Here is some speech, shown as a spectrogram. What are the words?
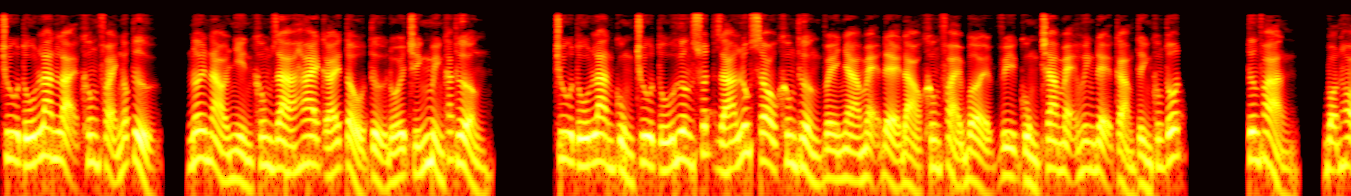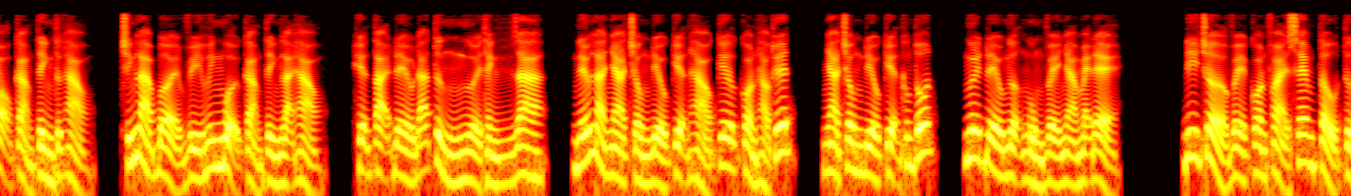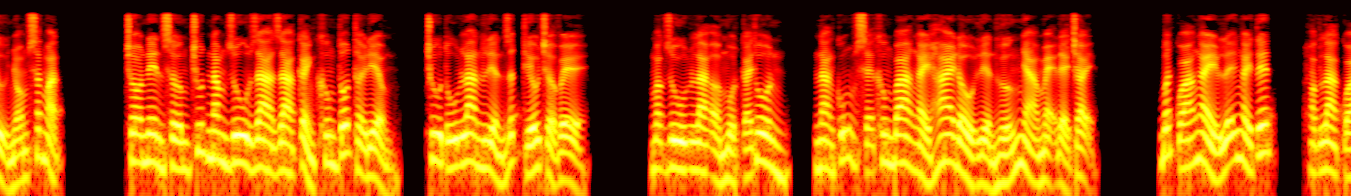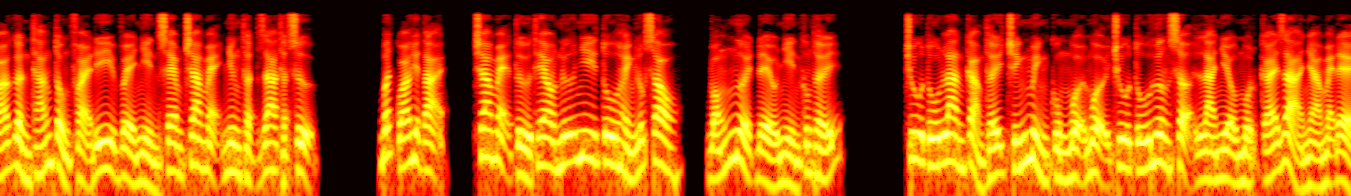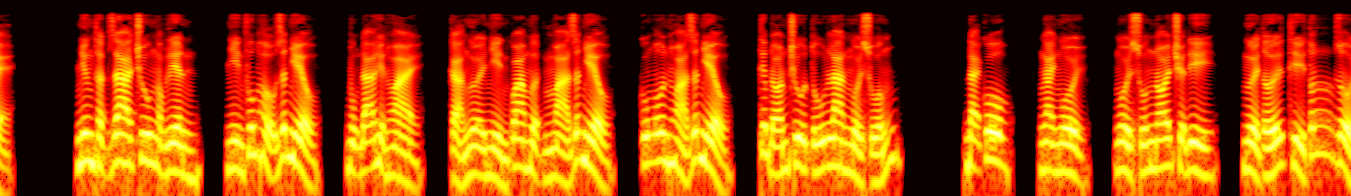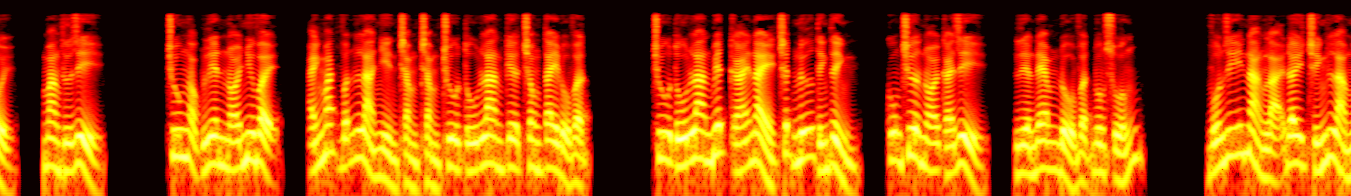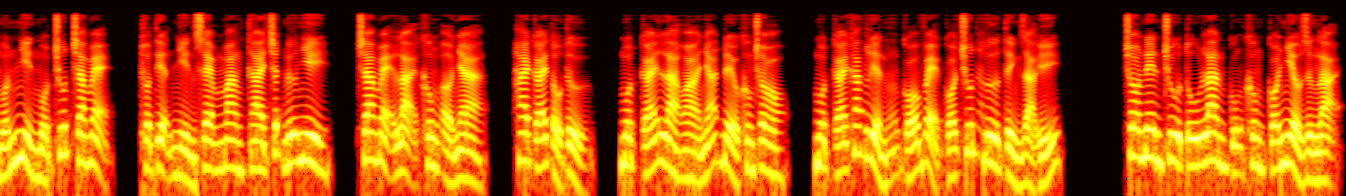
Chu Tú Lan lại không phải ngốc tử, nơi nào nhìn không ra hai cái tẩu tử đối chính mình khác thường. Chu Tú Lan cùng Chu Tú Hương xuất giá lúc sau không thường về nhà mẹ đẻ đảo không phải bởi vì cùng cha mẹ huynh đệ cảm tình không tốt. Tương phản, bọn họ cảm tình thực hảo, chính là bởi vì huynh muội cảm tình lại hảo, hiện tại đều đã từng người thành ra, nếu là nhà chồng điều kiện hảo kia còn hảo thuyết, nhà chồng điều kiện không tốt, ngươi đều ngượng ngùng về nhà mẹ đẻ. Đi trở về còn phải xem tẩu tử nhóm sắc mặt. Cho nên sớm chút năm du ra ra cảnh không tốt thời điểm, Chu Tú Lan liền rất thiếu trở về. Mặc dù là ở một cái thôn, nàng cũng sẽ không ba ngày hai đầu liền hướng nhà mẹ để chạy. Bất quá ngày lễ ngày Tết, hoặc là quá gần tháng tổng phải đi về nhìn xem cha mẹ nhưng thật ra thật sự. Bất quá hiện tại, cha mẹ từ theo nữ nhi tu hành lúc sau, bóng người đều nhìn không thấy. Chu Tú Lan cảm thấy chính mình cùng muội muội Chu Tú Hương sợ là nhiều một cái giả nhà mẹ đẻ. Nhưng thật ra Chu Ngọc Liên, nhìn phúc hậu rất nhiều, bụng đã hiền hoài, cả người nhìn qua mượt mà rất nhiều, cũng ôn hòa rất nhiều, tiếp đón Chu Tú Lan ngồi xuống. Đại cô, ngài ngồi, ngồi xuống nói chuyện đi, người tới thì tốt rồi, mang thứ gì. Chu Ngọc Liên nói như vậy, ánh mắt vẫn là nhìn chằm chằm Chu Tú Lan kia trong tay đồ vật. Chu Tú Lan biết cái này chất nữ tính tình, cũng chưa nói cái gì, liền đem đồ vật buông xuống. Vốn dĩ nàng lại đây chính là muốn nhìn một chút cha mẹ, thuận tiện nhìn xem mang thai chất nữ nhi, cha mẹ lại không ở nhà, hai cái tẩu tử, một cái là hòa nhã đều không cho, một cái khác liền có vẻ có chút hư tình giả ý. Cho nên Chu Tú Lan cũng không có nhiều dừng lại.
